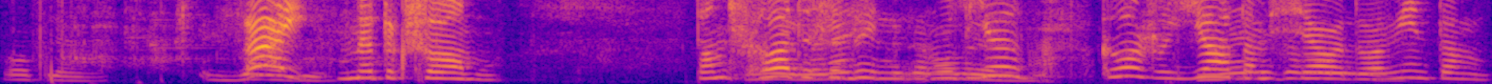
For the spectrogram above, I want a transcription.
Опля. Ай! Мене так само. Там з хати сидить. От я кажу, я там сяду, а він там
